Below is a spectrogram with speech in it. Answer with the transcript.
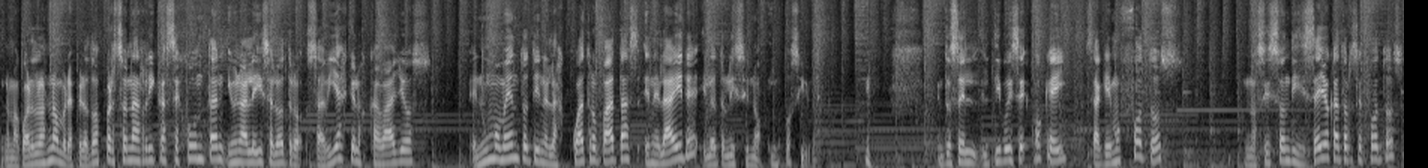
no me acuerdo los nombres, pero dos personas ricas se juntan y una le dice al otro, ¿sabías que los caballos en un momento tienen las cuatro patas en el aire? Y el otro le dice, no, imposible. Entonces el, tipo dice, ok, saquemos fotos, no sé si son 16 o 14 fotos,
